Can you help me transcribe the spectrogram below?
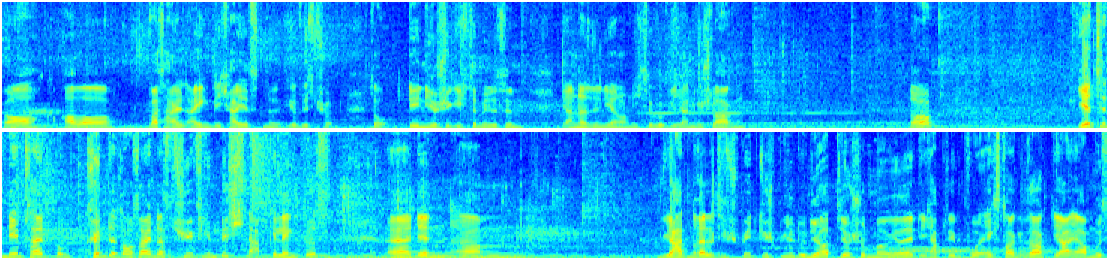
Ja, aber was halt eigentlich heißt, ne, ihr wisst schon. So, den hier schicke ich zumindest hin. Die anderen sind ja noch nicht so wirklich angeschlagen. So. Jetzt in dem Zeitpunkt könnte es auch sein, dass Schäfi ein bisschen abgelenkt ist. Äh, denn ähm, wir hatten relativ spät gespielt und ihr habt ja schon mal gehört, ich habe ihm vorher extra gesagt, ja, er muss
